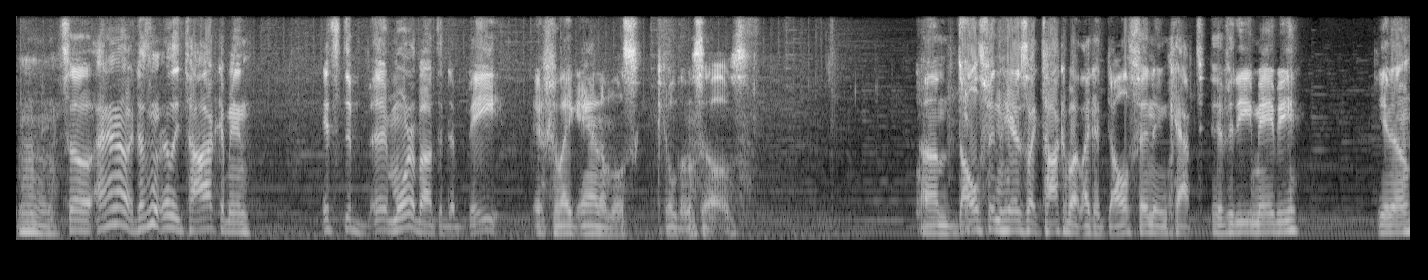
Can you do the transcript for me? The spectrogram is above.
Hmm, So I don't know. It doesn't really talk. I mean, it's the uh, more about the debate if like animals kill themselves. Um, dolphin here's like talk about like a dolphin in captivity, maybe. You know,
